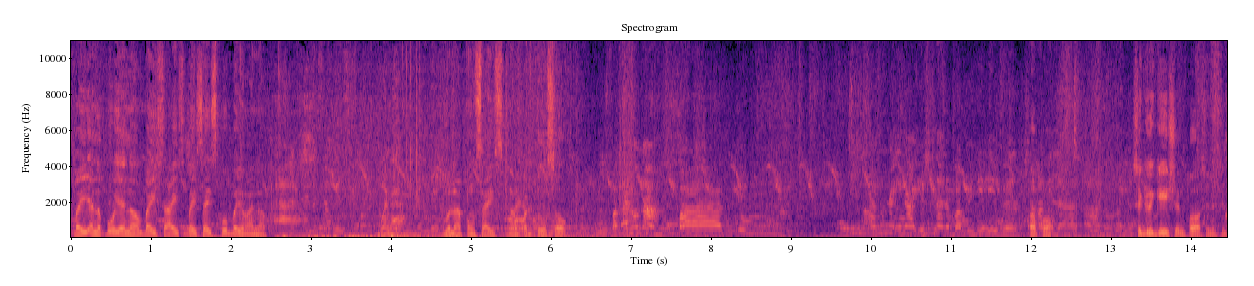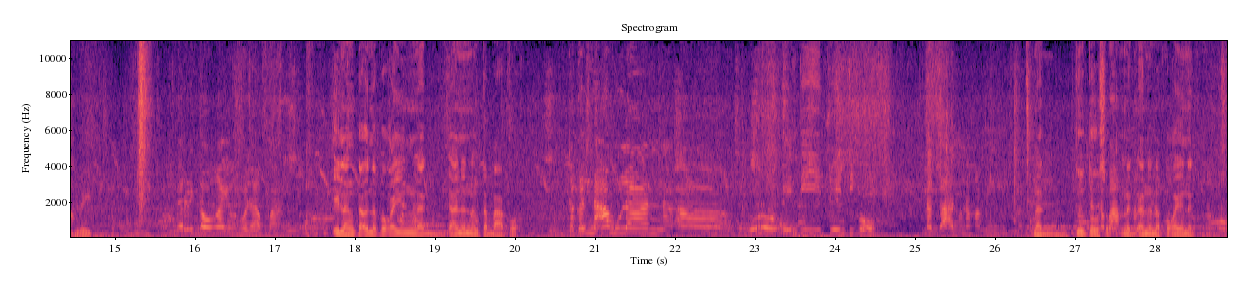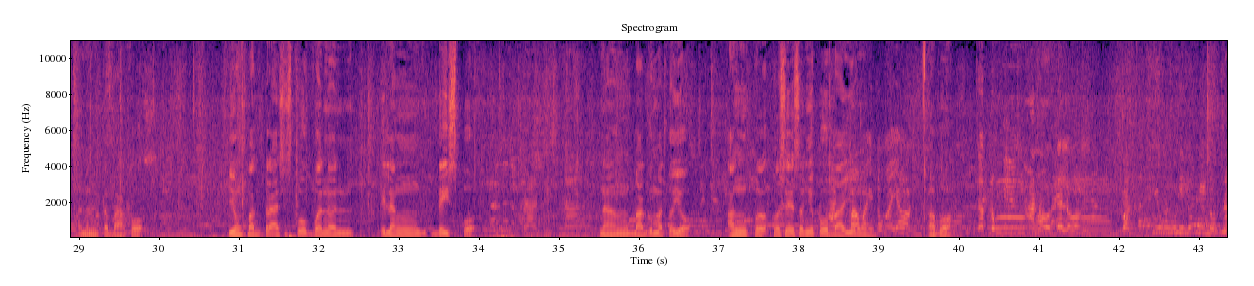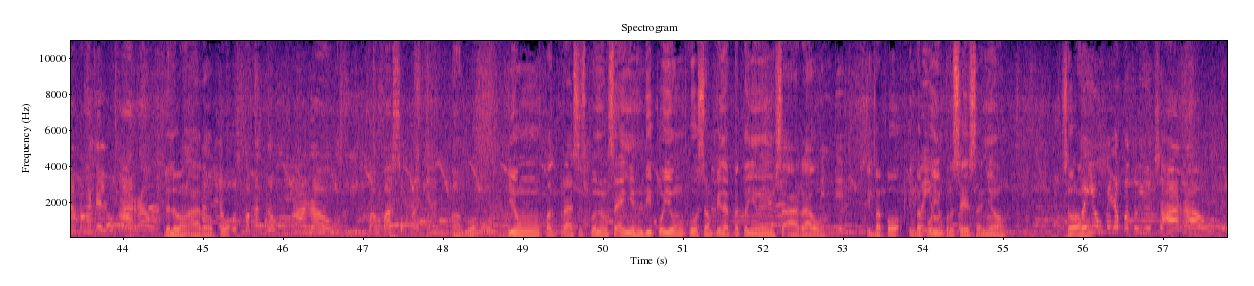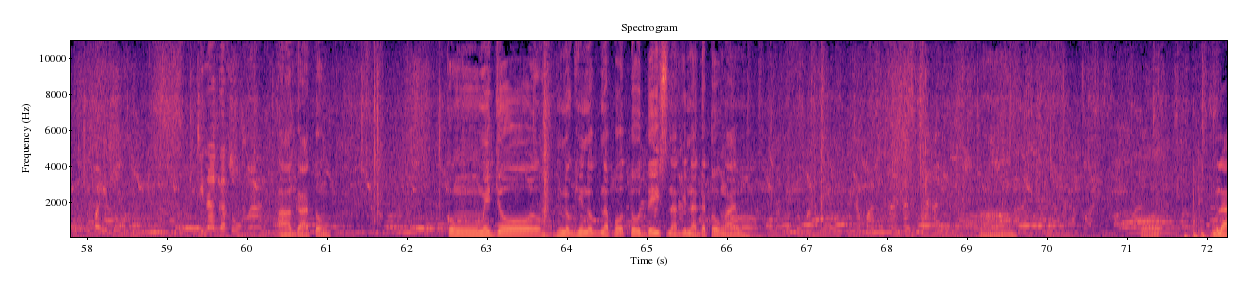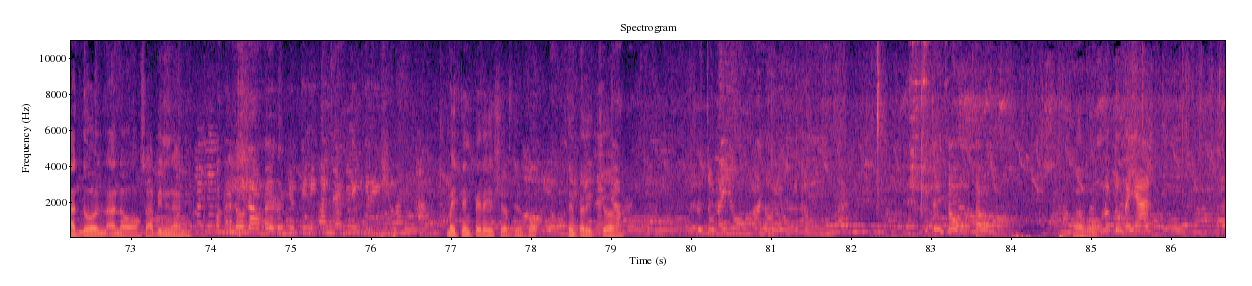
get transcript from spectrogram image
By ano po yan, no? By size? By size po ba yung ano? Ah, wala. Wala pong size ng pagtusok. Pag ano na, pag yung ano na inayos na na bago i-deliver sa Opo. kanila, ah, ano, ayos. Segregation po, sinesegregate. Ngayon wala pa. Ilang taon na po kayong nag, ano, ng tabako? Tagal na ah, mula ah, siguro 2020 ko. Nag-ano na kami. Nagtutusok, nag na. ano na po kayo, nag, Oo. ano ng tabako? Yung pag-process po po nun, ilang days po? Practice na. ng bago matuyo. Ang pro- proseso nyo po ba Halimbawa yung... ito ngayon. Opo, Tatlong ano, dalawang pag yung hinog-hinog na mga dalawang araw. dalawang araw po. Tapos pangatlong araw, papasok na dyan. Opo. Yung pag-process po nung sa inyo, hindi po yung kusang pinapatuyo yung sa araw. Hindi. Iba po, iba po yung proseso nyo. So, Iba ang yung pinapatuyot sa araw, iba itong ginagatungan. ah, gatong. Kung medyo hinog-hinog na po, 2 days na ginagatungan. Oo, ginagatungan na yun. Pinapasok na dyan sa loob. Ah. So, mula doon, ano, sabi ni nani, Pag ano na, mayroon yung tinitingnan temperature. may temperature din po. Temperature. Luto na yung ano, yung itong ito ito, ito. Opo. Luto na yan.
